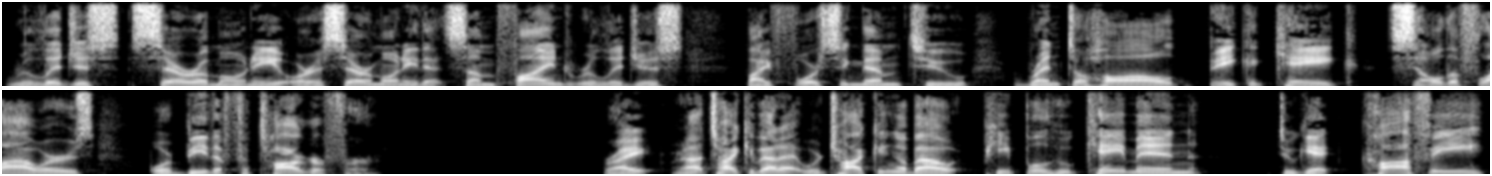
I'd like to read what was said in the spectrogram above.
religious ceremony or a ceremony that some find religious by forcing them to rent a hall, bake a cake, sell the flowers, or be the photographer. Right? We're not talking about it. We're talking about people who came in to get coffee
